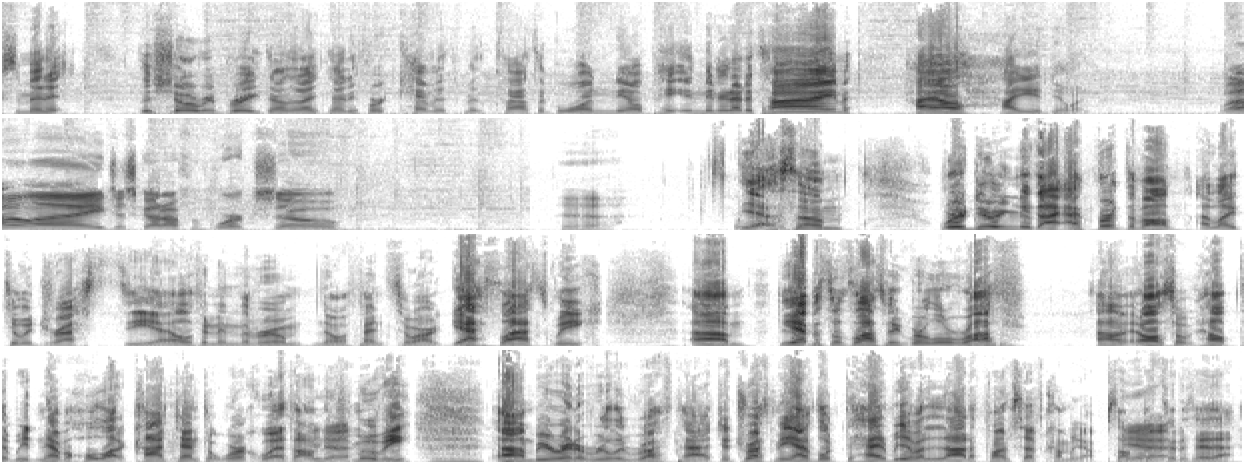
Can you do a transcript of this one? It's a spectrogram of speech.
Clerks Minute, the show we break down the 1994 Kevin Smith classic one nail painting minute at a time. Kyle, how you doing? Well, I just got off of work, so. Yes, um, we're doing this. I, I, first of all, I'd like to address the elephant in the room. No offense to our guest last week. Um, the episodes last week were a little rough. Uh, it also helped that we didn't have a whole lot of content to work with on Yeah. this movie. Um, we were in a really rough patch. And trust me, I've looked ahead. We have a lot of fun stuff coming up, so I'm Yeah. just going to say that.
